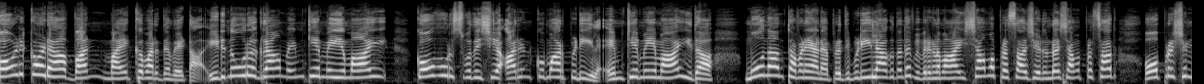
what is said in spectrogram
കോഴിക്കോട് വൻ മയക്കുമരുന്ന് വേട്ട. ഇരുന്നൂറ് ഗ്രാം എം ടി എം എയുമായി കോവൂർ സ്വദേശി അരുൺകുമാർ പിടിയിൽ. എം ടി എം എയുമായി ഇത് മൂന്നാം തവണയാണ് പ്രതി പിടിയിലാകുന്നത്. വിവരങ്ങളുമായി ശ്യാമപ്രസാദ് ചേരുന്നുണ്ട്. ശ്യാമപ്രസാദ് ഓപ്പറേഷൻ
